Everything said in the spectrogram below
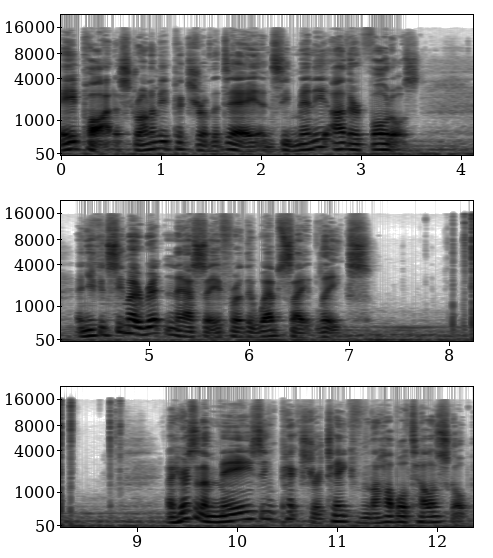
APOD, Astronomy Picture of the Day, and see many other photos. And you can see my written essay for the website links. Now, here's an amazing picture taken from the Hubble telescope.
